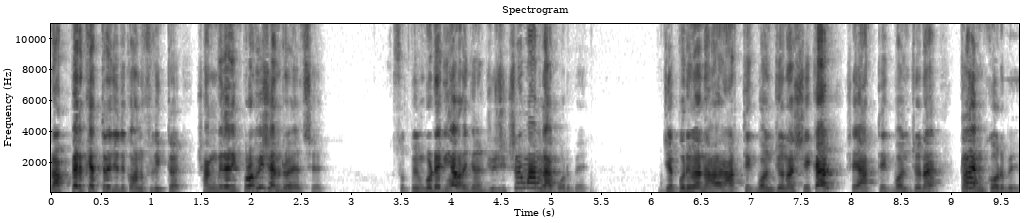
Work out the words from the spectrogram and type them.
প্রাপ্যের ক্ষেত্রে যদি কনফ্লিক্ট হয় সাংবিধানিক প্রভিশন রয়েছে। সুপ্রিম কোর্টে গিয়ে অরিজিনাল জুরিডিকশনে মামলা করবে। যে পরিমাণ আর্থিক বঞ্চনার শিকার, সেই আর্থিক বঞ্চনা ক্লেম করবে।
